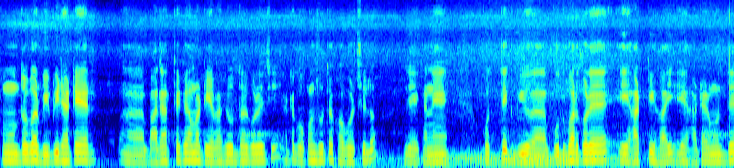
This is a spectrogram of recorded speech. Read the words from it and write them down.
সমুদ্রগড় বিপির হাটের বাজার থেকে আমরা টিয়া পাখি উদ্ধার করেছি। একটা গোপন সূত্রে খবর ছিল যে এখানে প্রত্যেক বুধবার করে এই হাটটি হয়। এই হাটের মধ্যে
